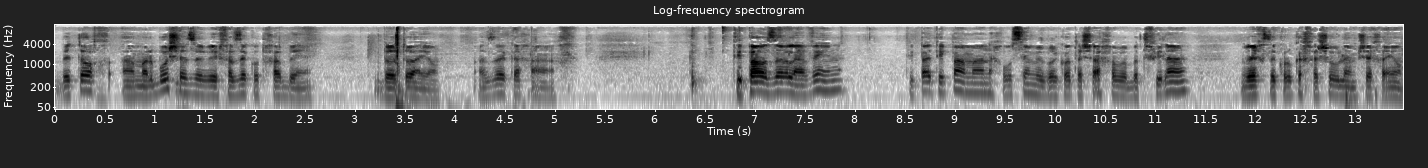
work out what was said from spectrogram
בתוך המלבוש הזה ויחזק אותך ב... באותו היום. אז זה ככה טיפה עוזר להבין, טיפה טיפה, מה אנחנו עושים בברכות השחר ובתפילה, ואיך זה כל כך חשוב להמשך היום.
